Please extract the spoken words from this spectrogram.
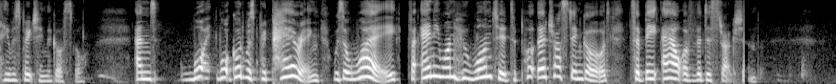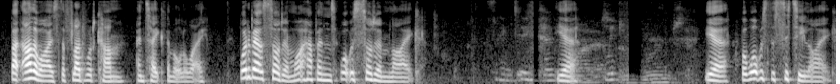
He was preaching the gospel. And what, what God was preparing was a way for anyone who wanted to put their trust in God to be out of the destruction. But otherwise, the flood would come and take them all away. What about Sodom? What happened? What was Sodom like? Yeah. Yeah. But what was the city like?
